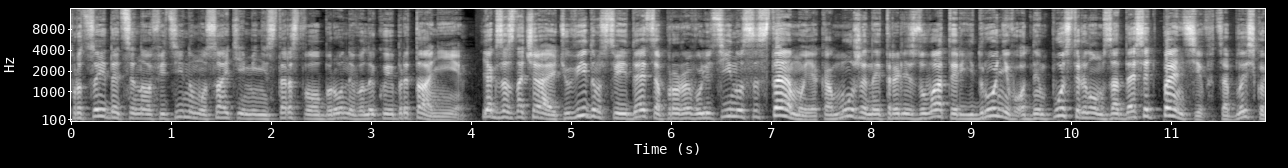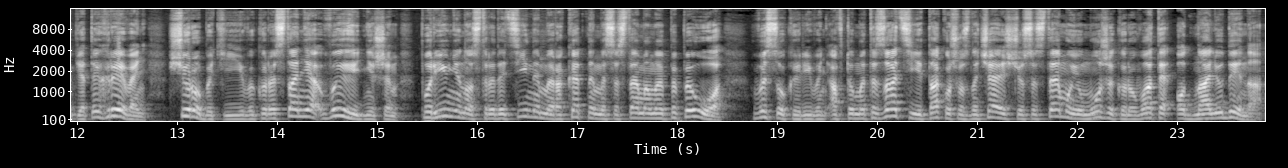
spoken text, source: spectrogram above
Про це йдеться на офіційному сайті Міністерства оборони Великої Британії. Як зазначають у відомстві, йдеться про революційну систему, яка може нейтралізувати рій дронів одним пострілом за 10 пенсів, це близько 5 гривень, що робить її використання вигіднішим порівняно з традиційними ракетними системами ППО. Високий рівень автоматизації також означає, що системою може керувати одна людина.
